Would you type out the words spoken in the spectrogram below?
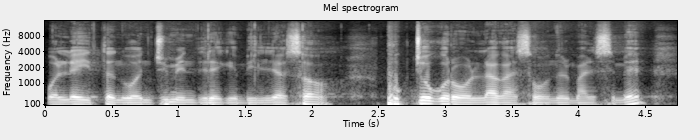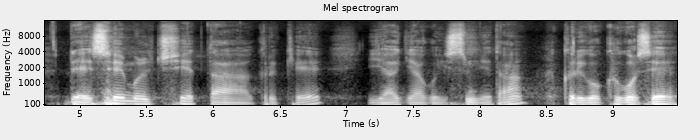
원래 있던 원주민들에게 밀려서 북쪽으로 올라가서 오늘 말씀에 내셈을 취했다 그렇게 이야기하고 있습니다. 그리고 그곳에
